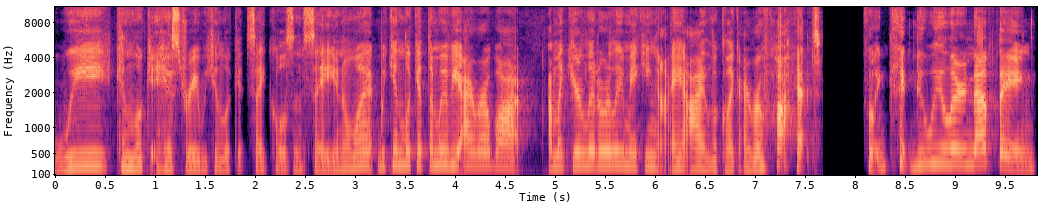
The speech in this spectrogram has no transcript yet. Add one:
we can look at history, we can look at cycles and say, you know what? We can look at the movie I Robot. I'm like, you're literally making AI look like I Robot. like, do we learn nothing?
